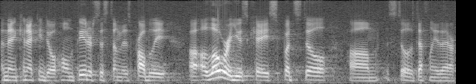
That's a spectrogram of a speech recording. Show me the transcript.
and then connecting to a home theater system is probably uh, a lower use case, but still, um, still is definitely there.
